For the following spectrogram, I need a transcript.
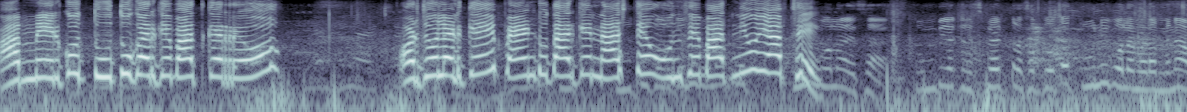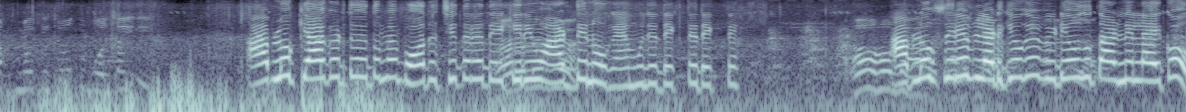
आप मेरे को तू तू करके बात कर रहे हो? और जो लड़के पैंट उतार के नाचते हैं उनसे बात नहीं हुई आपसे? आप लोग क्या करते हो? तो मैं बहुत अच्छी तरह देख ही रही हूँ आठ दिन हो गए हैं मुझे देखते देखते। आप लोग सिर्फ़ लड़कियों के वीडियोस उतारने लायक हो।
